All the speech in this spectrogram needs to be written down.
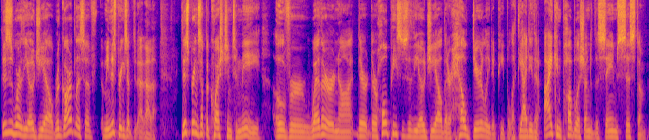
this is where the OGL, regardless of, I mean, this brings up, uh, uh, this brings up a question to me over whether or not there, there are whole pieces of the OGL that are held dearly to people, like the idea that I can publish under the same system.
